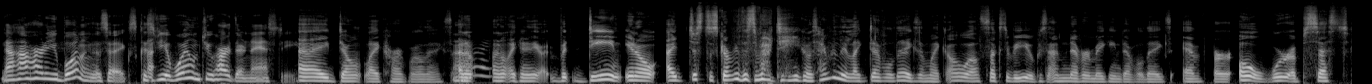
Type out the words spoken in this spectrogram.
Now, how hard are you boiling those eggs? Because if you boil them too hard, they're nasty. I don't like hard-boiled eggs. I don't. right. I don't like anything. But Dean, you know, I just discovered this about Dean. He goes, "I really like deviled eggs." I'm like, "Oh well, sucks to be you because I'm never making deviled eggs ever." Oh, we're obsessed.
